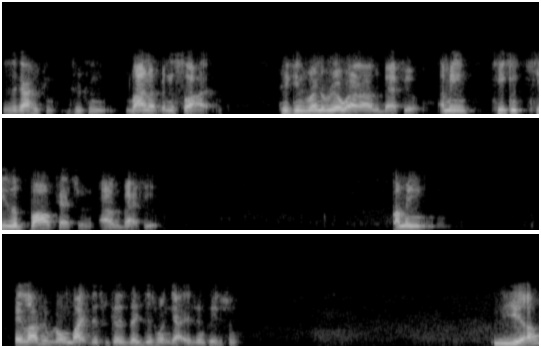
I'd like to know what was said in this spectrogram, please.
This is a guy who can who can line up in the slot. He can run the real route out of the backfield. I mean, he can. He's a ball catcher out of the backfield. I mean, and a lot of people don't like this because they just went and got Adrian Peterson. Yeah,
